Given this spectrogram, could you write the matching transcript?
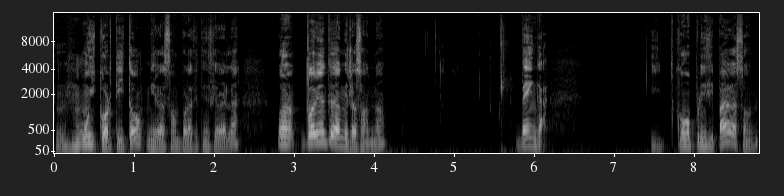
muy cortito. Mi razón por la que tienes que verla. Bueno, todavía no te da mi razón, ¿no? Venga. Y como principal razón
